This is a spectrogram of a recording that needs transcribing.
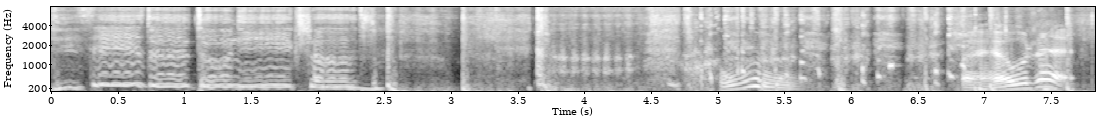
This is the tonic shot. Ooh. The hell was that?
